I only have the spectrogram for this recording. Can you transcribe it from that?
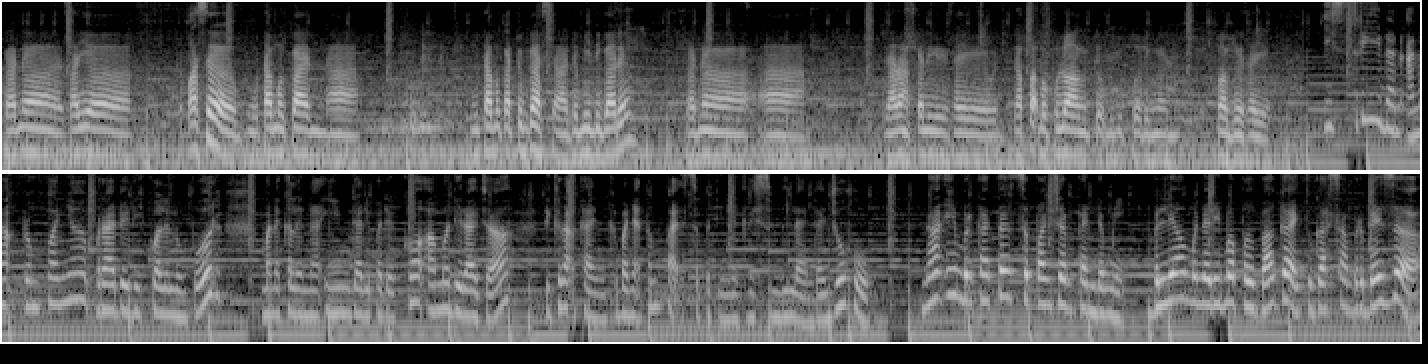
kerana saya terpaksa mengutamakan uh, mengutamakan tugas uh, demi negara kerana uh, jarang sekali saya dapat berpeluang untuk berjumpa dengan keluarga saya. Isteri dan anak perempuannya berada di Kuala Lumpur manakala Naim daripada Ko Ama Diraja digerakkan ke banyak tempat seperti Negeri Sembilan dan Johor. Naim berkata sepanjang pandemik, beliau menerima pelbagai tugasan berbeza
